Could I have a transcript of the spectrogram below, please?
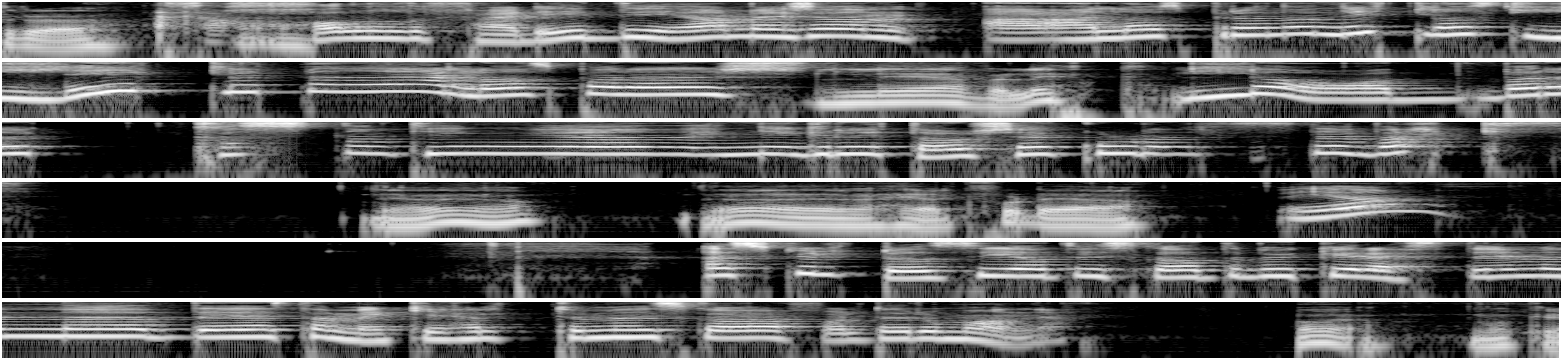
tror jeg. Altså, halvferdige ideer, men sånn eh, La oss prøve noe nytt. La oss leke litt med det. La oss bare Leve litt. La Bare kaste noen ting eh, inn i gryta og se hvordan det vokser. Ja, ja. Det er helt for det, jeg. Ja. Jeg skulle til å si at vi skal til Bucuresti, men eh, det stemmer ikke helt. Men vi skal i hvert fall til Romania. Å ja, ok.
